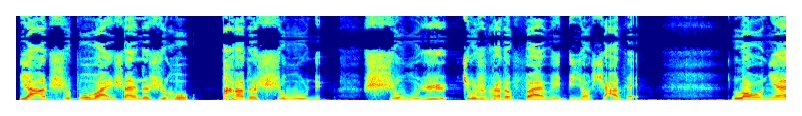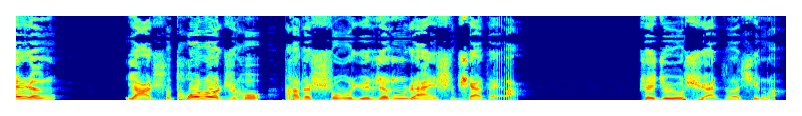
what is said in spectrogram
牙齿不完善的时候，他的食物欲食物欲就是它的范围比较狭窄。老年人牙齿脱落之后，他的食物欲仍然是偏窄了，这就有选择性了。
